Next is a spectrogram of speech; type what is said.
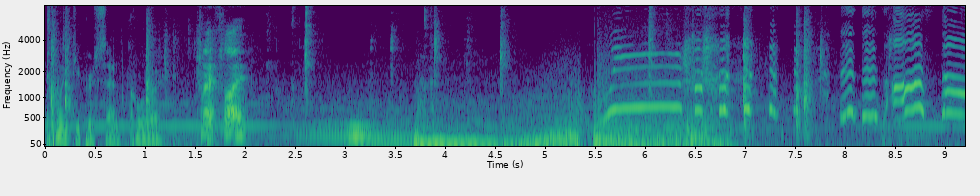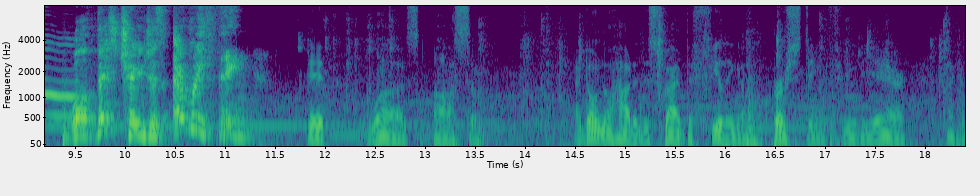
20% cooler. Can I fly? This is awesome! Well, this changes everything. It was awesome. I don't know how to describe the feeling of bursting through the air like a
